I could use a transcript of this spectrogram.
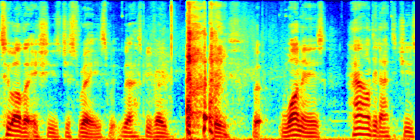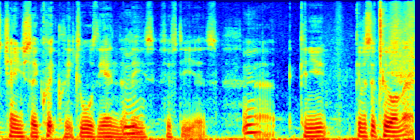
two other issues just raised. We have to be very brief. But one is how did attitudes change so quickly towards the end of these 50 years? Uh, can you give us a clue on that?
